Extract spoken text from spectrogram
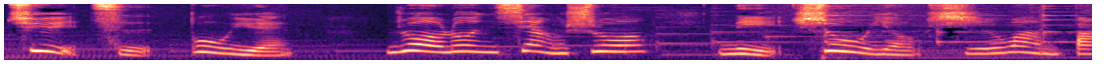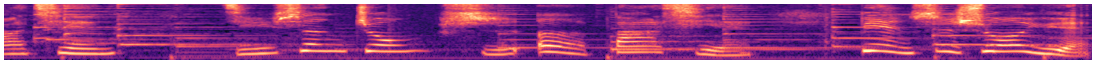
去此不远。若论相说，里数有十万八千，即身中十二八邪，便是说远。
